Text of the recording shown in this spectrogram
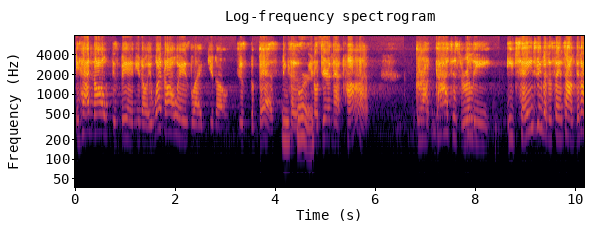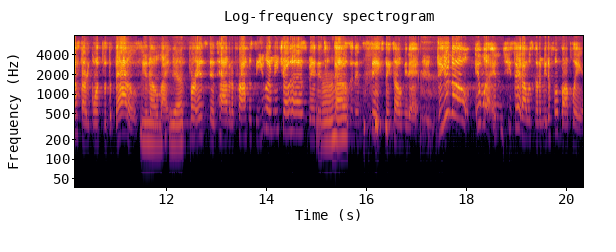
it hadn't always been, you know, it wasn't always like, you know, just the best because, you know, during that time, girl, God just really, He changed me. But at the same time, then I started going through the battles, you know, Mm, like, yep. for instance, having a prophecy, you're going to meet your husband in Uh-huh. 2006. They told me that. Do you know, it was, and she said I was going to meet a football player,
